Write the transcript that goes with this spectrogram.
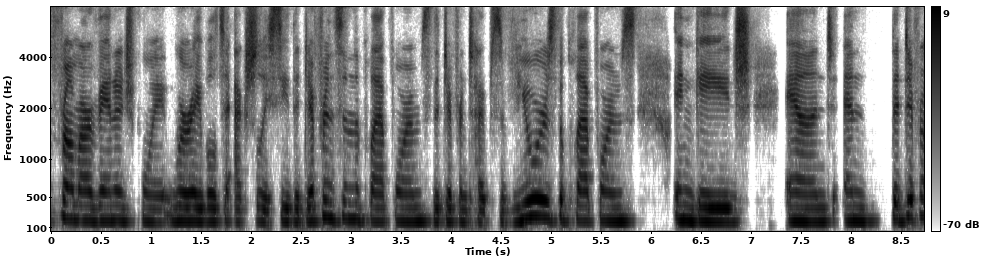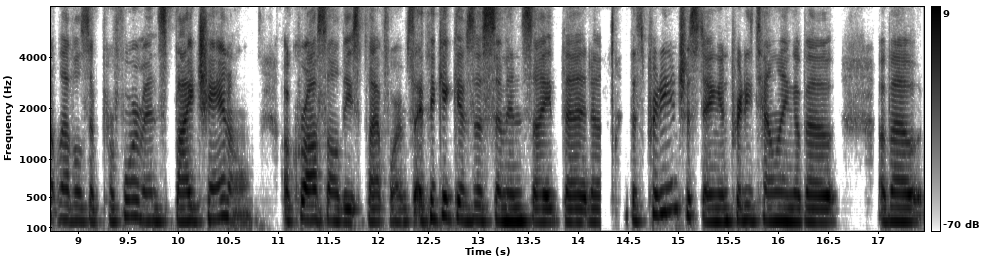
from our vantage point, we're able to actually see the difference in the platforms, the different types of viewers the platforms engage, and and the different levels of performance by channel across all these platforms. I think it gives us some insight that uh, that's pretty interesting and pretty telling about about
